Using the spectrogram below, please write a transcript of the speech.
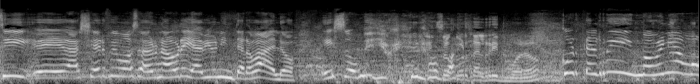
Sí, eh, ayer fuimos a ver una obra y había un intervalo. Eso medio que no Eso corta el ritmo, ¿no? corta el ritmo, veníamos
